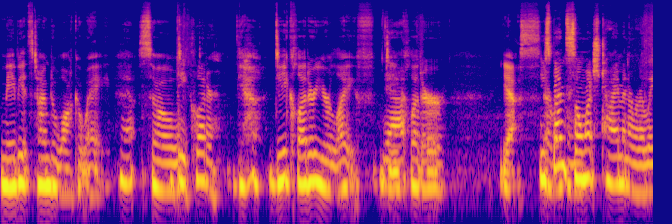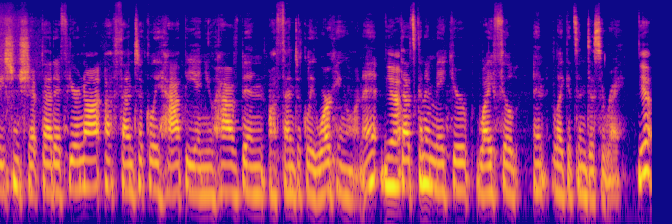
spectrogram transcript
maybe it's time to walk away. Yeah. So, Declutter. yeah, declutter your life. Yeah. Declutter, yes. You spend so much time in a relationship that if you're not authentically happy and you have been authentically working on it, Yeah. that's going to make your life feel in, like it's in disarray, Yeah.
